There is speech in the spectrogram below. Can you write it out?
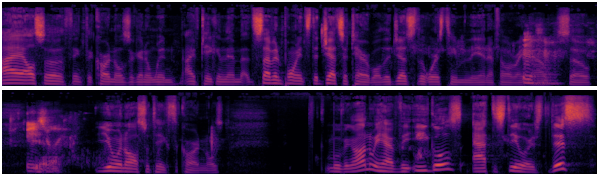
I also think the Cardinals are going to win. I've taken them at seven points. The Jets are terrible. The Jets are the worst team in the NFL right now. Mhm. So Easily. Ewan also takes the Cardinals. Moving on, we have the Eagles at the Steelers. This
